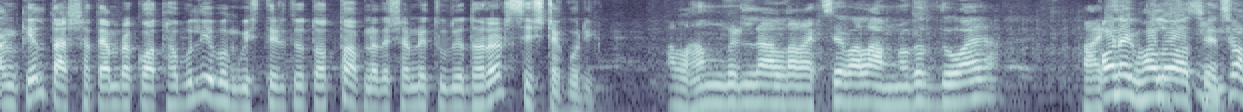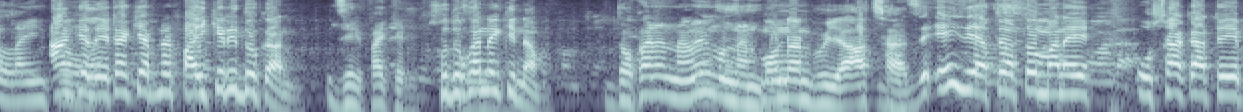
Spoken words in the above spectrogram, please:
আঙ্কেল তার সাথে আমরা কথা বলি এবং বিস্তারিত তথ্য আপনাদের সামনে তুলে ধরার চেষ্টা করি। আলহামদুলিল্লাহ আল্লাহ রাখছে ভালো। আপনাদের দোয়া অনেক ভালো আছেন। আঙ্কেল এটা কি আপনার পাইকারি দোকান? জি পাইকারি। শুধু দোকানের কি নাম? দোকানের নামই মন্নান। মন্নান ভুইয়া আচ্ছা। যে এই যে এত এত মানে ওষাকা টেপ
